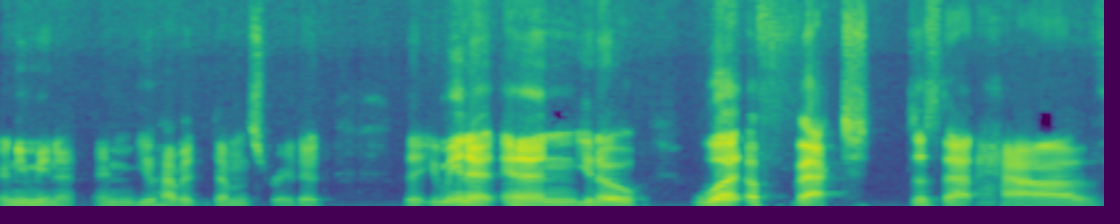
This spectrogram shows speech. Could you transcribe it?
And you mean it. And you have it demonstrated that you mean it. And you know what effect does that have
